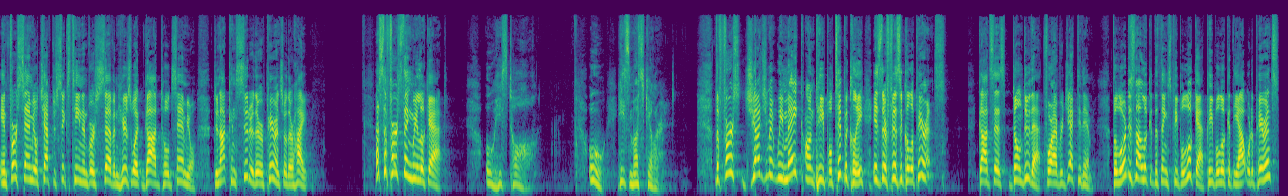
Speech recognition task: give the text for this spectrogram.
In 1 Samuel chapter 16 and verse 7, here's what God told Samuel Do not consider their appearance or their height that's the first thing we look at. Oh, he's tall. Oh, he's muscular. The first judgment we make on people typically is their physical appearance. God says, Don't do that, for I've rejected him. The Lord does not look at the things people look at. People look at the outward appearance,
